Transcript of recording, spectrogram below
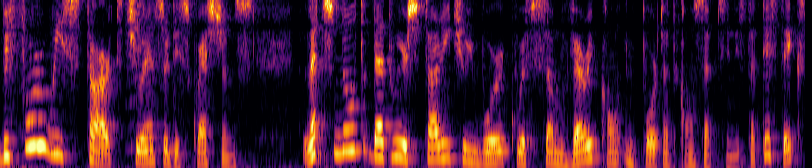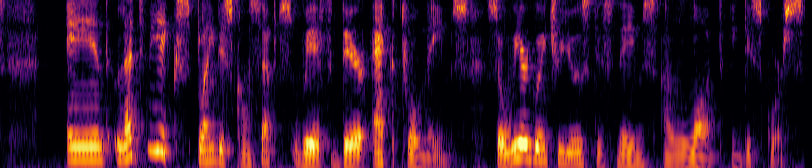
Before we start to answer these questions, let's note that we are starting to work with some very important concepts in statistics And let me explain these concepts with their actual names. So we are going to use these names a lot in this course.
